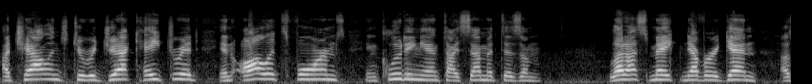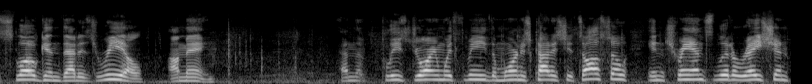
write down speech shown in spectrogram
a challenge to reject hatred in all its forms, including anti Semitism. Let us make never again a slogan that is real. Amen. And the, please join with me, the Mourner's Kaddish. It's also in transliteration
